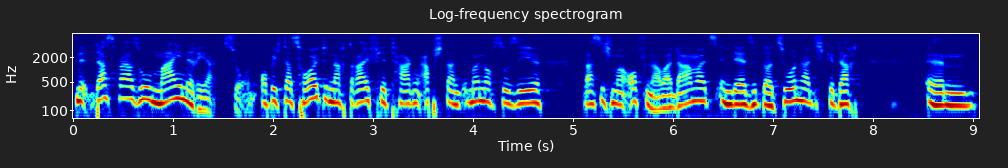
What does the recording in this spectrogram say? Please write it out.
ne, das war so meine Reaktion. Ob ich das heute nach drei, vier Tagen Abstand immer noch so sehe, lasse ich mal offen. Aber damals in der Situation hatte ich gedacht, ähm,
